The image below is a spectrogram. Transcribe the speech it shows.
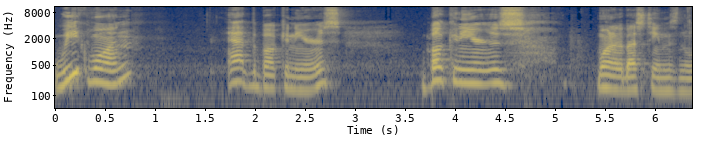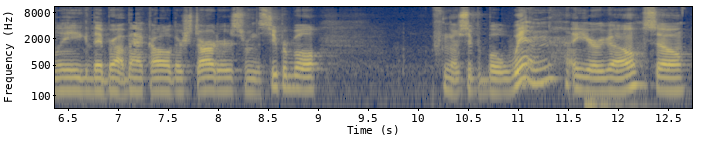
Week one at the Buccaneers. Buccaneers one of the best teams in the league. They brought back all their starters from the Super Bowl, from their Super Bowl win a year ago. So,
